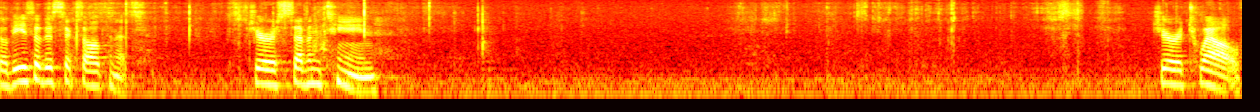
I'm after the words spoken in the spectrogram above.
So these are the six alternates. Juror 17. Juror 12.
